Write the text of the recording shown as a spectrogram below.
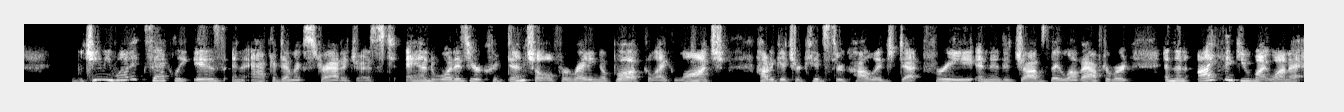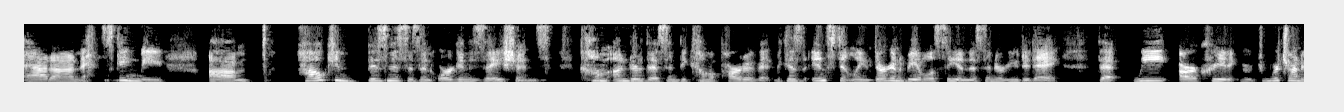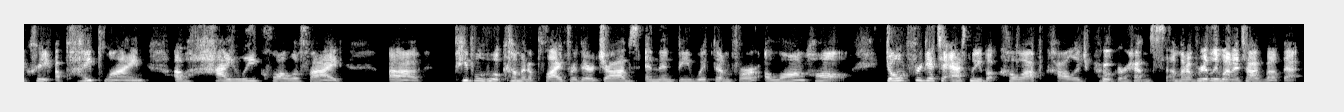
Jeannie, what exactly is an academic strategist? And what is your credential for writing a book like Launch How to Get Your Kids Through College Debt Free and into Jobs They Love Afterward? And then I think you might want to add on asking me, um, how can businesses and organizations come under this and become a part of it? Because instantly they're going to be able to see in this interview today that we are creating we're trying to create a pipeline of highly qualified uh, people who will come and apply for their jobs and then be with them for a long haul. Don't forget to ask me about co-op college programs. I'm going to really want to talk about that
